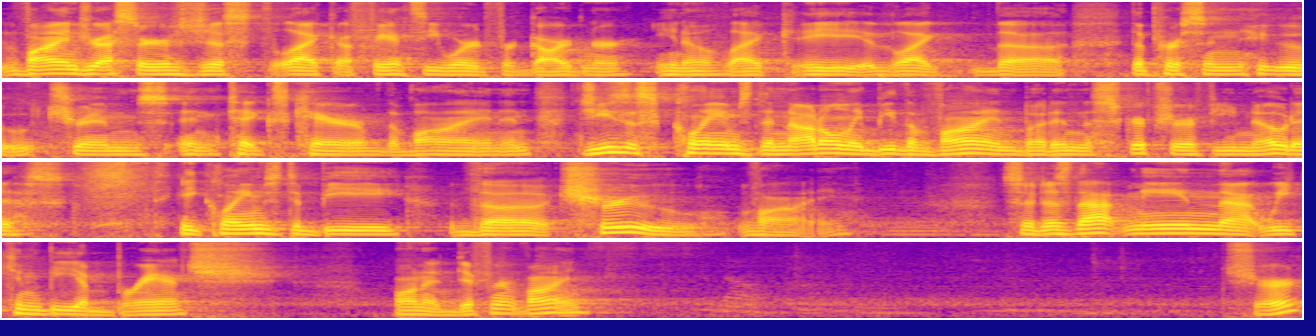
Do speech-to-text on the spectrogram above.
vine dresser is just like a fancy word for gardener, you know, like he, like the the person who trims and takes care of the vine. And Jesus claims to not only be the vine, but in the scripture, if you notice, he claims to be the true vine. So does that mean that we can be a branch on a different vine? No. Sure.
